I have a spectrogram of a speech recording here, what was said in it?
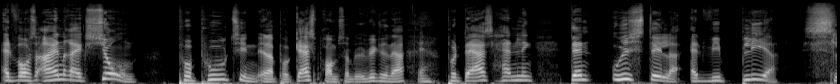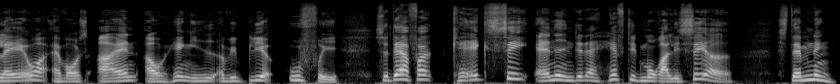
at vores egen reaktion på Putin, eller på Gazprom, som det i virkeligheden er, ja. på deres handling, den udstiller, at vi bliver slaver af vores egen afhængighed, og vi bliver ufrie. Så derfor kan jeg ikke se andet end det der hæftigt moraliserede stemning,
